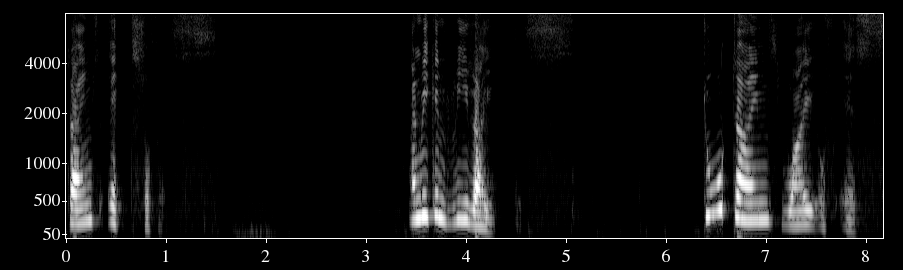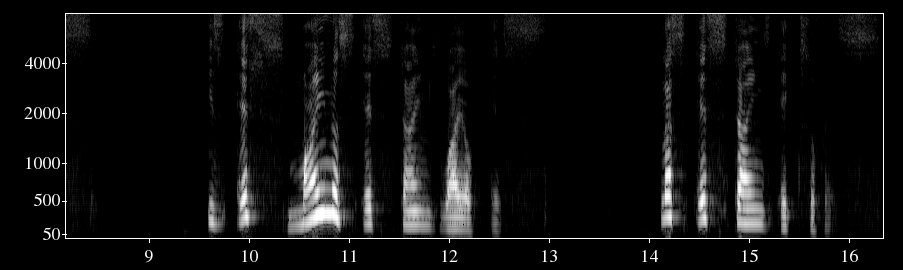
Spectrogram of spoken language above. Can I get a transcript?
times x of s. And we can rewrite this 2 times y of s is s minus s times y of s plus s times x of s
